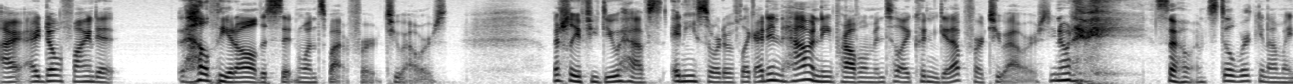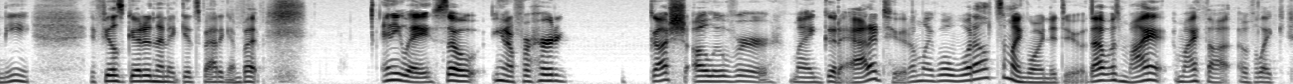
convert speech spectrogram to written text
I, I don't find it healthy at all to sit in one spot for two hours. Especially if you do have any sort of like, I didn't have a knee problem until I couldn't get up for two hours. You know what I mean? So I'm still working on my knee. It feels good and then it gets bad again. But anyway, so, you know, for her to gush all over my good attitude, I'm like, well, what else am I going to do? That was my my thought of like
